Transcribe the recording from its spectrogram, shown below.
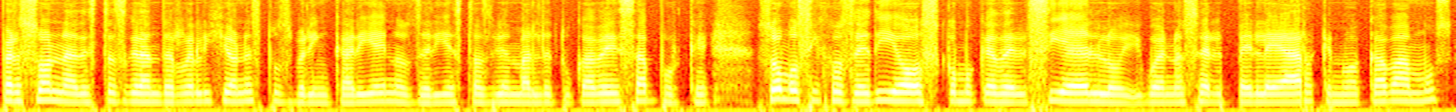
persona de estas grandes religiones, pues brincaría y nos diría, estás bien mal de tu cabeza porque somos hijos de Dios, como que del cielo, y bueno, es el pelear que no acabamos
